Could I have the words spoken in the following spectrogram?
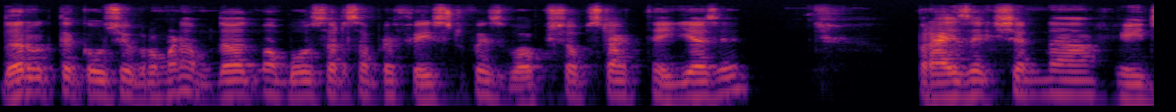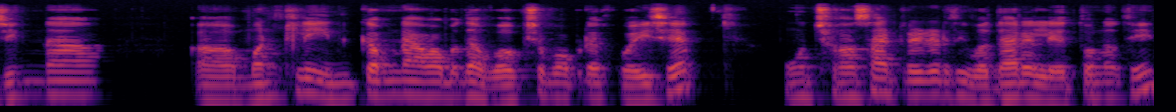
દર વખતે કહું છું એ પ્રમાણે, અમદાવાદમાં બહુ સરસ આપણે face to face workshop start થઈ ગયા છે. પ્રાઇઝ એક્શનના હેજિંગના મંથલી ઇન્કમના આવા બધા વર્કશોપ આપણે હોય છે. હું છ સાત ટ્રેડરથી વધારે લેતો નથી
